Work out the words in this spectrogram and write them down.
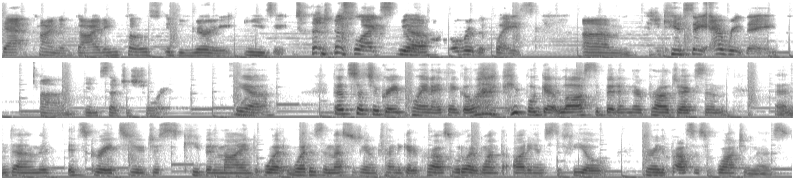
that kind of guiding post, it's very easy to just like spill yeah. over the place because um, you can't say everything um, in such a short. Form. Yeah, that's such a great point. I think a lot of people get lost a bit in their projects and and um, it, it's great to just keep in mind what what is the messaging I'm trying to get across. What do I want the audience to feel during the process of watching this?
